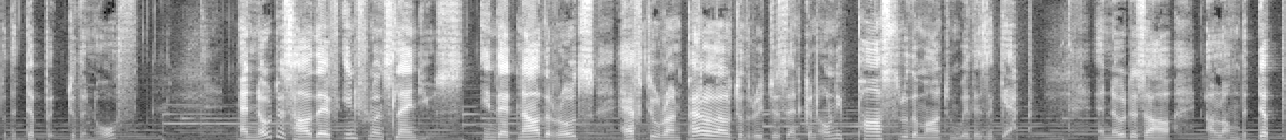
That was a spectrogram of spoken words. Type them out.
with a dip to the north. And notice how they've influenced land use in that now the roads have to run parallel to the ridges and can only pass through the mountain where there's a gap and notice how along the dip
